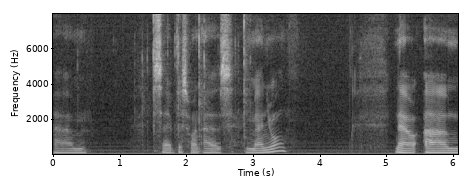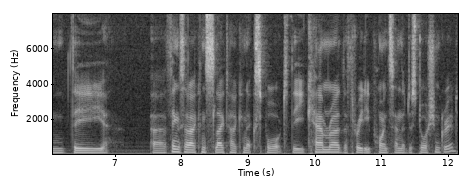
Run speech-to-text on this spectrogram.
um, save this one as manual. Now, um, the uh, things that I can select, I can export the camera, the 3D points, and the distortion grid.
